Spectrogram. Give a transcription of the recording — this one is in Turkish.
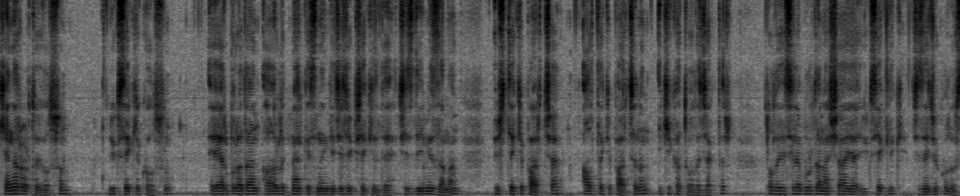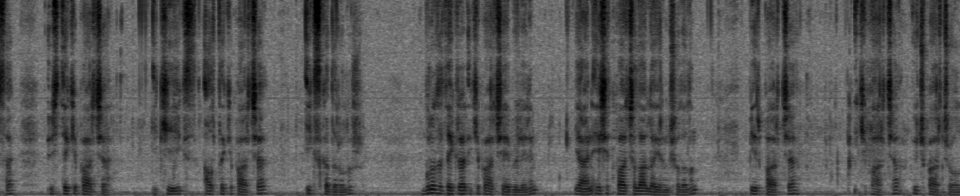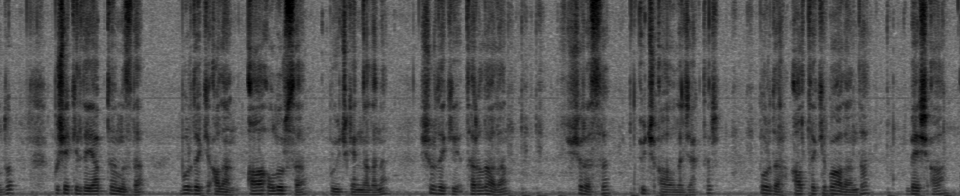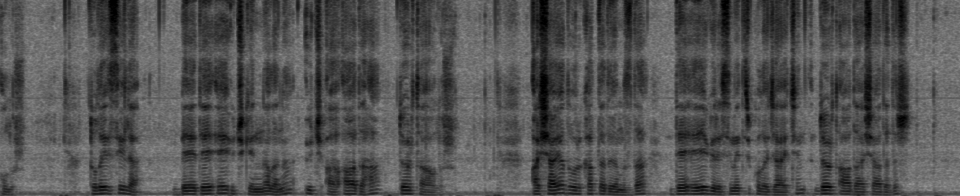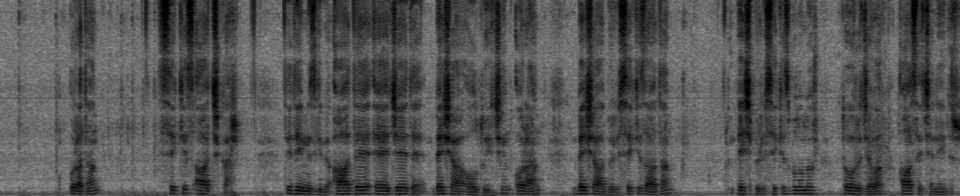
kenar ortay olsun, yükseklik olsun. Eğer buradan ağırlık merkezinden geçecek şekilde çizdiğimiz zaman üstteki parça alttaki parçanın iki katı olacaktır. Dolayısıyla buradan aşağıya yükseklik çizecek olursak üstteki parça 2x, alttaki parça x kadar olur. Bunu da tekrar iki parçaya bölelim. Yani eşit parçalarla ayırmış olalım. Bir parça, iki parça, üç parça oldu. Bu şekilde yaptığımızda buradaki alan A olursa bu üçgenin alanı şuradaki taralı alan şurası 3A olacaktır. Burada alttaki bu alanda 5A olur. Dolayısıyla BDE üçgenin alanı 3A, A daha 4A olur. Aşağıya doğru katladığımızda DE'ye göre simetrik olacağı için 4A da aşağıdadır. Buradan 8A çıkar. Dediğimiz gibi AD, EC de 5A olduğu için oran 5A bölü 8A'dan 5 bölü 8 bulunur. Doğru cevap A seçeneğidir.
